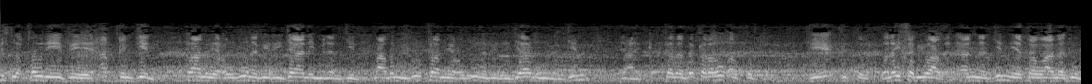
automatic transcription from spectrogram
مثل قوله في حق الجن. كانوا يعوذون برجال من الجن. بعضهم يقول كانوا يعوذون برجال من الجن. يعني كذا ذكره القرطبي في في وليس بواضح لأن الجن يتوالدون.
